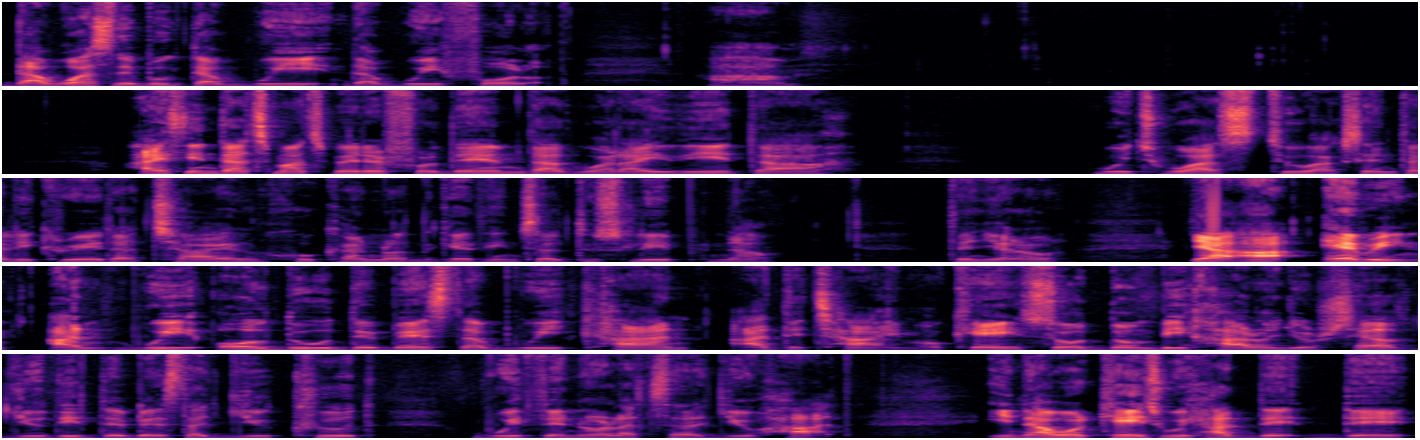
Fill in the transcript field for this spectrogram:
That was the book that we that we followed. Um, I think that's much better for them than what I did, uh, which was to accidentally create a child who cannot get himself to sleep now, 10 year old. Yeah, uh, Erin, and we all do the best that we can at the time, okay? So don't be hard on yourself. You did the best that you could with the knowledge that you had. In our case, we had the, the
